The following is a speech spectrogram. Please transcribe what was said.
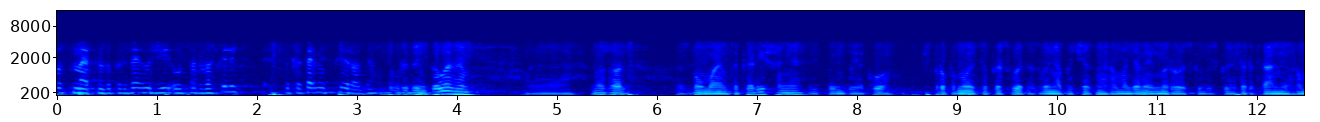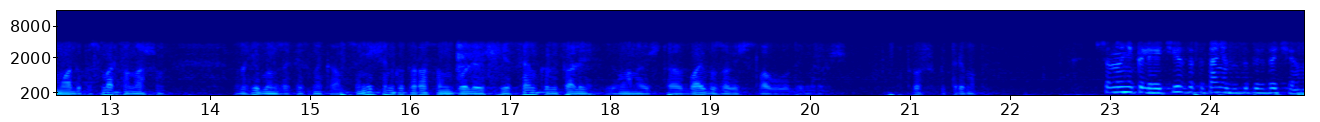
Посмертно доповідає Гурджій Олександр Васильович, секретар міської ради. Добрий день, колеги. Е, На жаль, знову маємо таке рішення, відповідно до якого пропонується присвоїти звання почесний громадянин Миргородської міської територіальної громади посмертно нашим загиблим захисникам. Це Міщенко Тарас Анатолійович, Яценко Віталій Іванович та Байбуза В'ячеслав Володимирович. Прошу підтримати. Шановні колеги, чи є запитання до доповідача?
